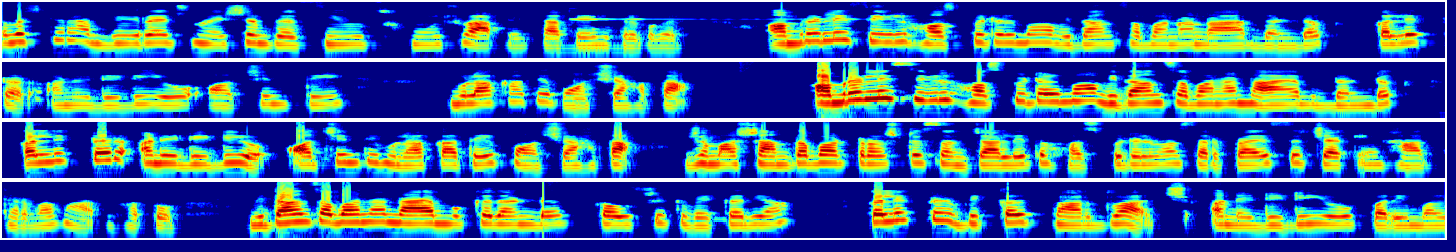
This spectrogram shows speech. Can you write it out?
નમસ્કાર, આપ જોઈ છો નેશન પ્રેસ ન્યૂઝ. હું છું આપની સાથે હેતલ ભગત. અમરેલી સિવિલ હોસ્પિટલમાં વિધાનસભાના નાયબ દંડક, કલેક્ટર અને ડીડીઓ ઓચિંતી મુલાકાતે પહોંચ્યા હતા. અમરેલી સિવિલ હોસ્પિટલમાં વિધાનસભાના નાયબ દંડક, કલેક્ટર અને ડીડીઓ ઓચિંતી મુલાકાતે પહોંચ્યા હતા, જેમાં શાંતાબા ટ્રસ્ટ સંચાલિત હોસ્પિટલમાં સરપ્રાઇઝ ચેકિંગ હાથ ધરવામાં આવ્યું હતું. વિધાનસભાના નાયબ મુખ્ય દંડક કૌશિક વેકરિયા કલેક્ટર વિકલ્પ ભારદ્વાજ અને ડીડીઓ પરિમલ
